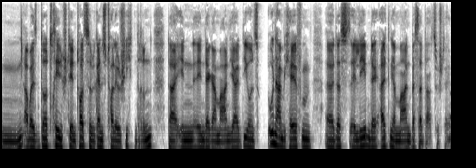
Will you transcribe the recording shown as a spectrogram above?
Mhm, Aber dort stehen trotzdem ganz tolle Geschichten drin, da in, in der Germania, die uns unheimlich helfen, äh, das Leben der alten Germanen besser darzustellen.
